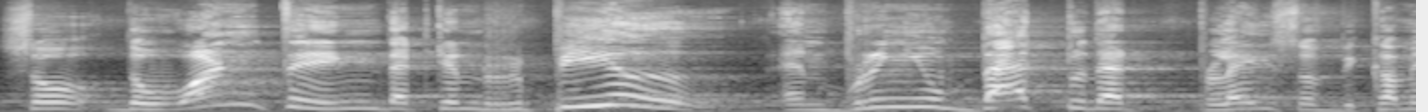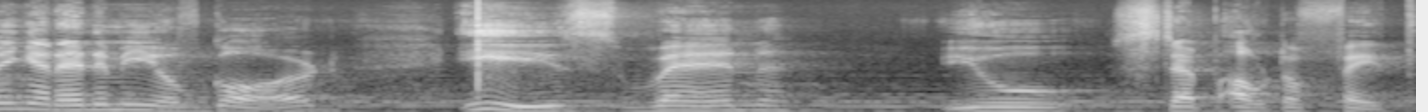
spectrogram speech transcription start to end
So, the one thing that can repeal and bring you back to that place of becoming an enemy of God is when you step out of faith,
